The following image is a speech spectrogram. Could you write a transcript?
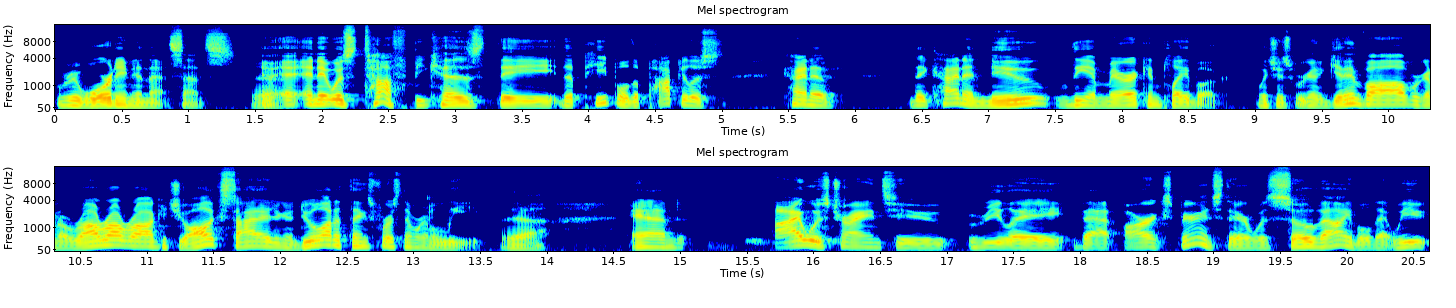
rewarding in that sense, Yeah. A- and, it was tough because the the people, the populace, kind of they kind of knew the American playbook, which is we're going to get involved, we're going to rah rah rah, get you all excited, you're going to do a lot of things for us, then we're going to leave. Yeah. And I was trying to relay that our experience there was so valuable that we,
